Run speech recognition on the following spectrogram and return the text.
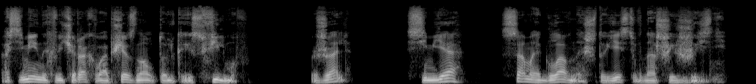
О семейных вечерах вообще знал только из фильмов. Жаль. Семья самое главное, что есть в нашей жизни.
